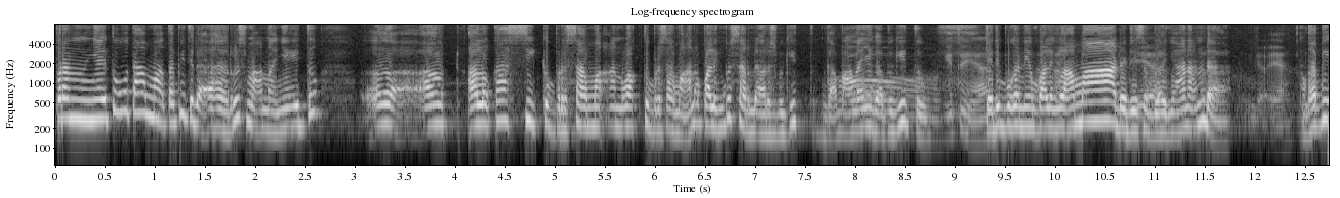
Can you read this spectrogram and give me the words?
perannya itu utama tapi tidak harus maknanya itu al- alokasi kebersamaan waktu bersama anak paling besar tidak harus begitu. Enggak maknanya enggak begitu. Oh, gitu ya. Jadi bukan yang paling lama ada di sebelahnya anak enggak. Enggak ya. Tapi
